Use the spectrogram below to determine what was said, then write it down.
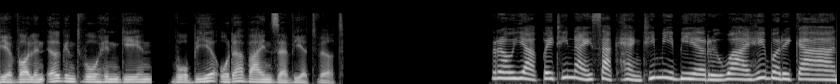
Wir wollen irgendwo hingehen, wo Bier oder Wein serviert wird. เราอยากไปที่ไหนสักแห่งที่มีเบียร์หรือไวน์ให้บริการ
